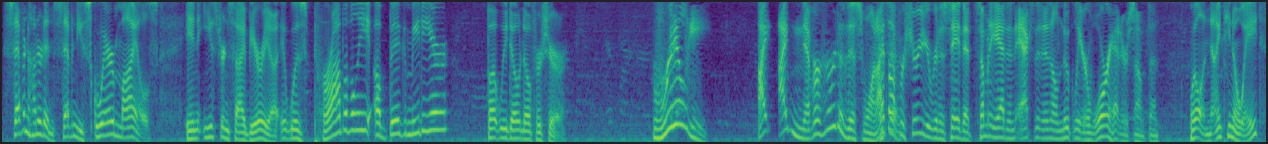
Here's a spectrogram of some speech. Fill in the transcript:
770 square miles in eastern Siberia. It was probably a big meteor, but we don't know for sure. Really? I I've never heard of this one. I thought a- for sure you were going to say that somebody had an accidental nuclear warhead or something. Well, in 1908,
